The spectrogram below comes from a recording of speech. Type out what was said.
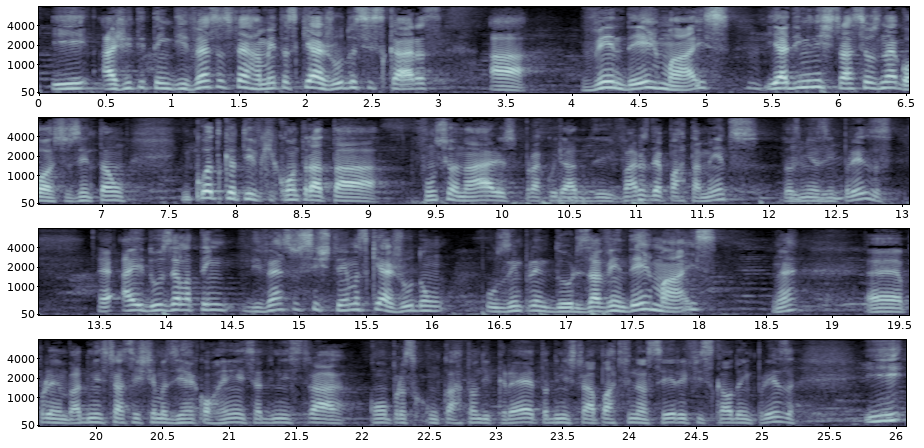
E a gente tem diversas ferramentas que ajudam esses caras a vender mais e administrar seus negócios. Então, enquanto que eu tive que contratar funcionários para cuidar de vários departamentos das minhas empresas, é, a Eduz ela tem diversos sistemas que ajudam os empreendedores a vender mais, né? É, por exemplo, administrar sistemas de recorrência, administrar compras com cartão de crédito, administrar a parte financeira e fiscal da empresa. E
